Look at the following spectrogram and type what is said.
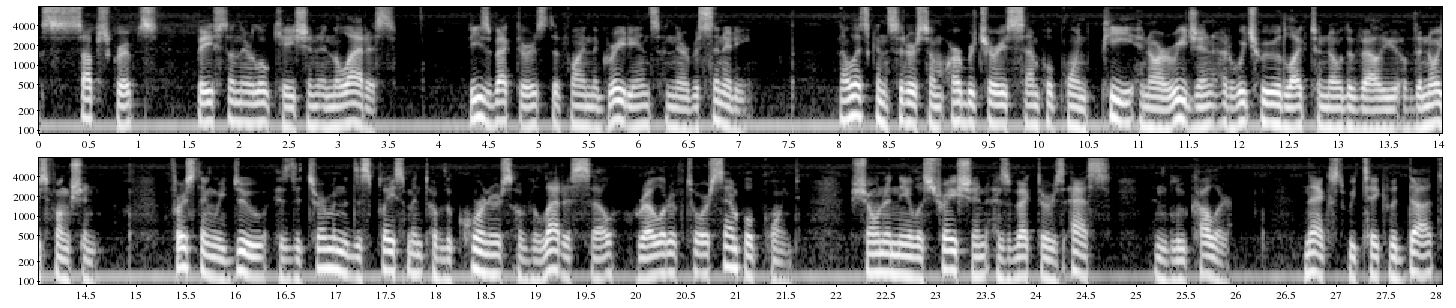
subscripts based on their location in the lattice. These vectors define the gradients in their vicinity. Now let's consider some arbitrary sample point P in our region at which we would like to know the value of the noise function. First thing we do is determine the displacement of the corners of the lattice cell relative to our sample point, shown in the illustration as vectors S in blue color. Next, we take the dot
